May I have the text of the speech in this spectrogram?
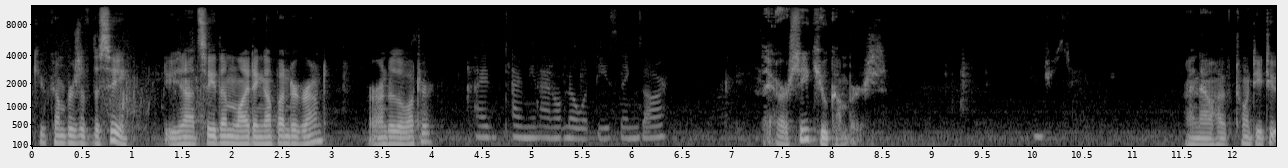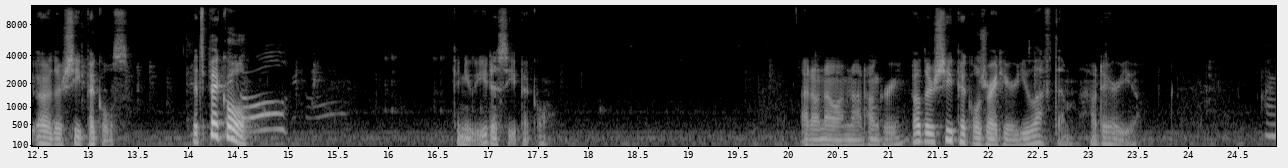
cucumbers of the sea. Do you not see them lighting up underground? Or under the water? I I mean I don't know what these things are. They are sea cucumbers. Interesting. I now have 22. Oh, they're sea pickles. It's pickle! Oh, Can you eat a sea pickle? I don't know, I'm not hungry. Oh, there's sea pickles right here. You left them. How dare you? I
